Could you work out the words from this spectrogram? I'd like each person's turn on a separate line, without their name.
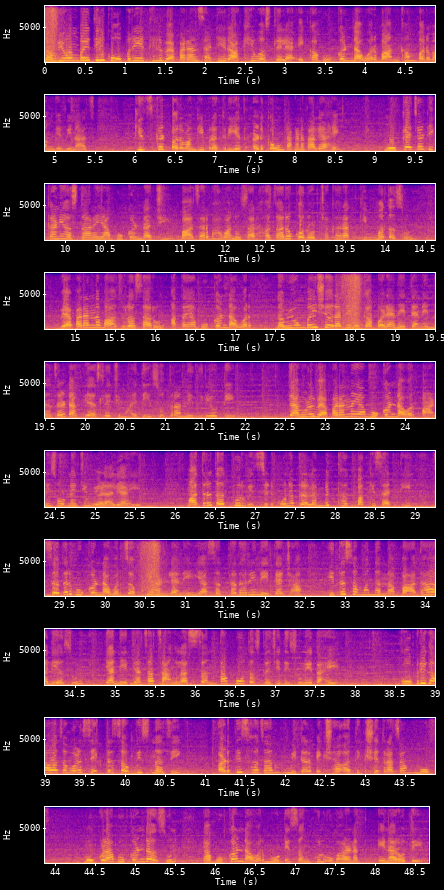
नवी मुंबईतील कोपरे येथील व्यापाऱ्यांसाठी राखीव असलेल्या एका भूखंडावर बांधकाम परवानगी विनाच किचकट परवानगी प्रक्रियेत अडकवून टाकण्यात आले आहे. मोक्याच्या ठिकाणी असणाऱ्या या भूखंडाची बाजारभावानुसार हजारो करोडच्या घरात किंमत असून व्यापाऱ्यांना बाजूला सारून आता या भूखंडावर नवी मुंबई शहरातील एका बड्या नेत्याने नजर टाकली असल्याची माहिती सूत्रांनी दिली होती. त्यामुळे व्यापाऱ्यांना या भूखंडावर पाणी सोडण्याची वेळ आली आहे. मात्र तत्पूर्वीच सिडकोने प्रलंबित थकबाकीसाठी सदर भूखंडावर जप्ती आणल्याने या सत्ताधारी नेत्याच्या हितसंबंधांना बाधा आली असून या नेत्याचा चांगला संताप होत असल्याचे दिसून येत आहे. कोपरी गावाजवळ सेक्टर सव्वीस नजीक अडतीस हजार मीटरपेक्षा अधिक क्षेत्राचा मोफ मोकळा भूखंड असून या भूखंडावर मोठे संकुल उभारण्यात येणार होते.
